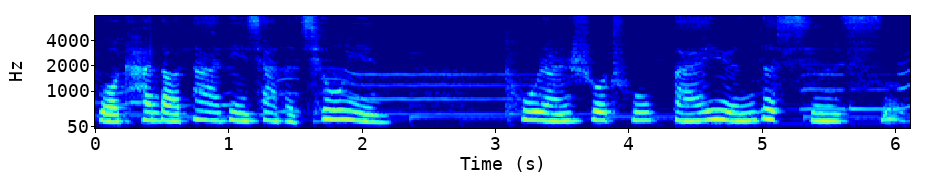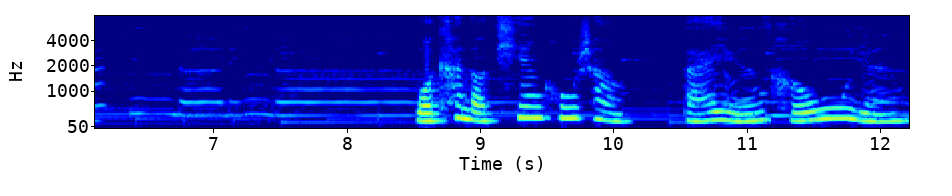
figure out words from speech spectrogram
我看到大地下的蚯蚓，突然说出白云的心思。我看到天空上白云和乌云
